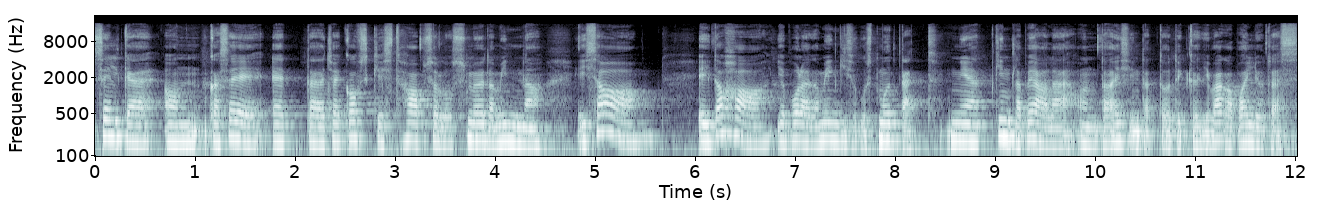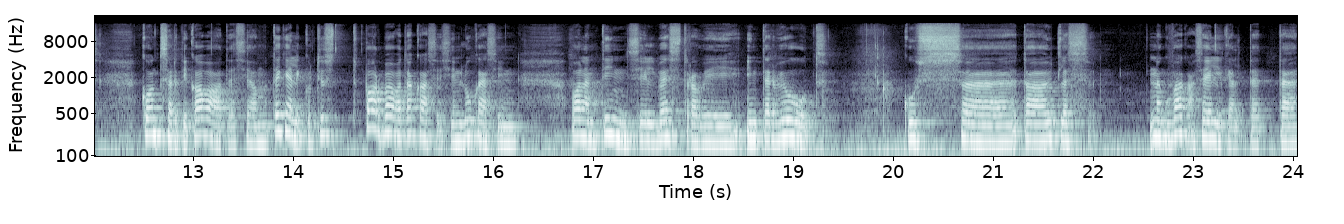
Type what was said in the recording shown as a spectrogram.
selge on ka see, et Tšaikovskist Haapsalus mööda minna ei saa ei taha ja pole ka mingisugust mõtet, nii et kindla peale on ta esindatud ikkagi väga paljudes kontserdikavades ja ma tegelikult just paar päeva tagasi siin lugesin Valentin Silvestrovi intervjuud, kus äh, ta ütles nagu väga selgelt, et äh,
